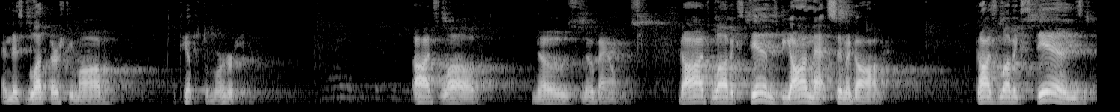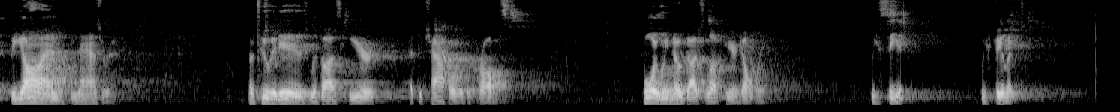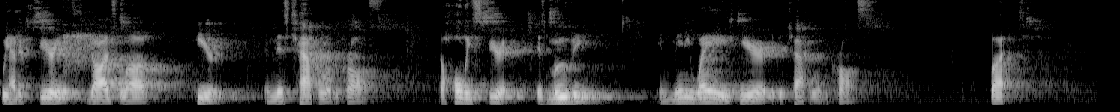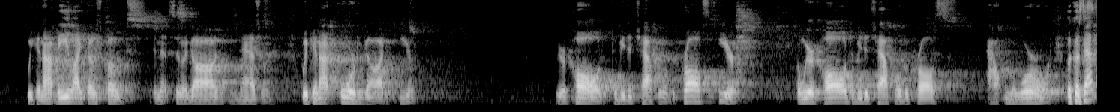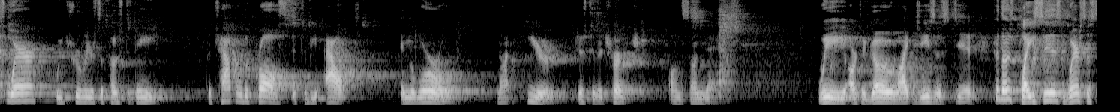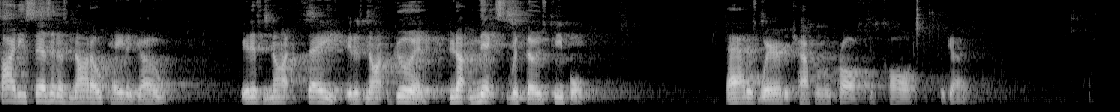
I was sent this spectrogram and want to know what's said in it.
And this bloodthirsty mob attempts to murder him. God's love knows no bounds. God's love extends beyond that synagogue. God's love extends beyond Nazareth. So, too, it is with us here at the chapel of the cross. Boy, we know God's love here, don't we? We see it, we feel it. We have experienced God's love here in this chapel of the cross. The Holy Spirit is moving in many ways here at the chapel of the cross. But we cannot be like those folks in that synagogue in Nazareth. We cannot hoard God here. We are called to be the chapel of the cross here. And we are called to be the chapel of the cross out in the world because that's where we truly are supposed to be. The chapel of the cross is to be out in the world, not here just in a church on Sundays. We are to go like Jesus did to those places where society says it is not okay to go. It is not safe. It is not good. Do not mix with those people. That is where the chapel of the cross is called to go.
